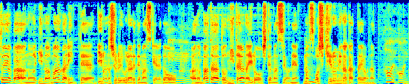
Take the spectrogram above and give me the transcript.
例えば、あの、今、マーガリンっていろんな種類売られてますけれど、えー、あの、バターと似たような色をしてますよね。まあ、少し黄色みがかったような。はいはい。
